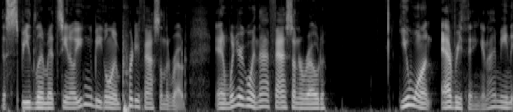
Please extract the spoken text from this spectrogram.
the speed limits. You know, you can be going pretty fast on the road. And when you're going that fast on the road, you want everything, and I mean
